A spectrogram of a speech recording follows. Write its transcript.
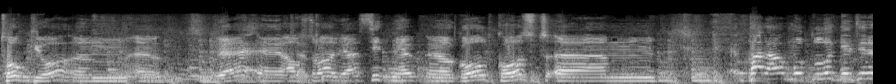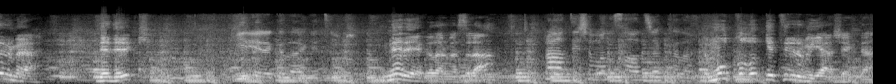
Tokyo e, ve e, Avustralya, Sydney, e, Gold Coast em, para mutluluk getirir mi? Dedik. Bir yere kadar getirir. Nereye kadar mesela? Rahat yaşamanı sağlayacak kadar. E, Mutluluk getirir mi gerçekten?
